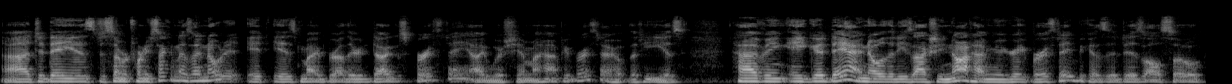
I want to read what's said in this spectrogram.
Uh, today is December 22nd, as I noted. It is my brother Doug's birthday. I wish him a happy birthday. I hope that he is having a good day. I know that he's actually not having a great birthday because it is also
